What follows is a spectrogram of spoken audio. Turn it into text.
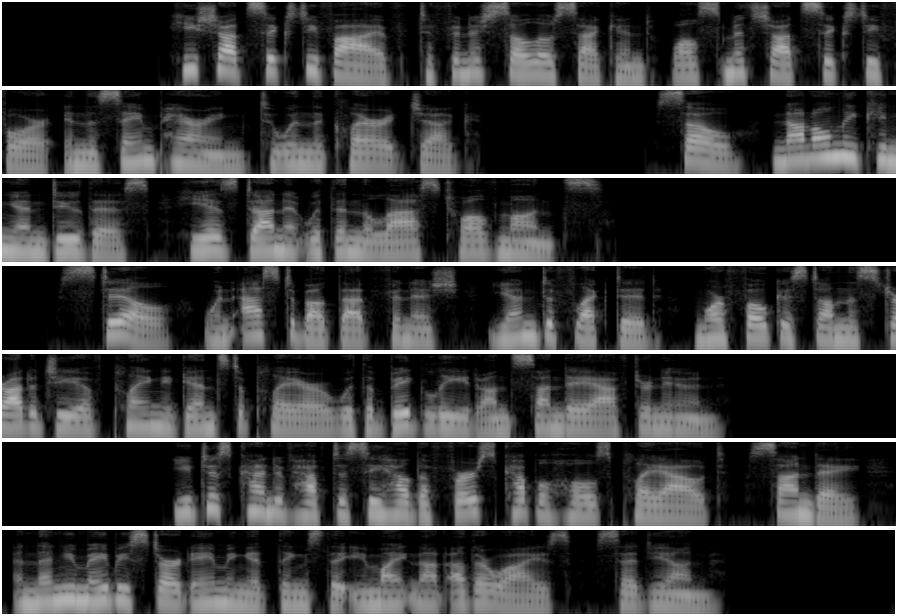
He shot 65 to finish solo second, while Smith shot 64 in the same pairing to win the Claret Jug. So, not only can Young do this, he has done it within the last 12 months. Still, when asked about that finish, Young deflected, more focused on the strategy of playing against a player with a big lead on Sunday afternoon. You just kind of have to see how the first couple holes play out, Sunday, and then you maybe start aiming at things that you might not otherwise, said Young.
